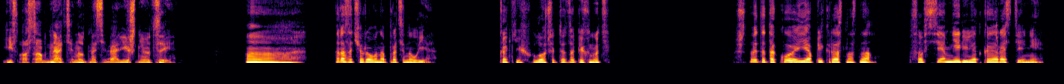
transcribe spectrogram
и способны оттянуть на себя лишнюю ци. Разочарованно протянул я. Как их лошадь-то запихнуть? Что это такое, я прекрасно знал. Совсем не редкое растение.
